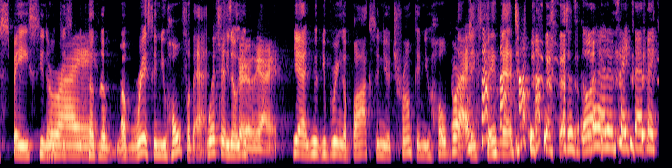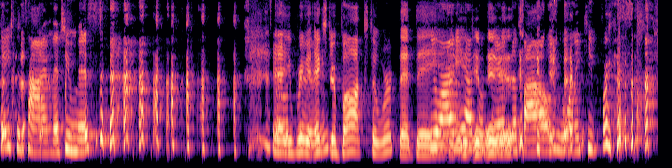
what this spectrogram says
space, you know, right. just because of, of, risk, and you hope for that. Which is you know, true, you, yeah. Yeah, you, you bring a box in your trunk and you hope right. that they say that. just go ahead and take that vacation time that you missed. yeah, you bring true. an extra box to work that day. You already have prepared the files you want to keep for yourself.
